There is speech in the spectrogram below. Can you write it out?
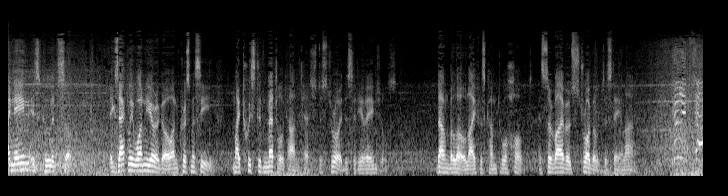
My name is Calypso. Exactly one year ago, on Christmas Eve, my Twisted Metal contest destroyed the City of Angels. Down below, life has come to a halt as survivors struggle to stay alive. Calypso!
